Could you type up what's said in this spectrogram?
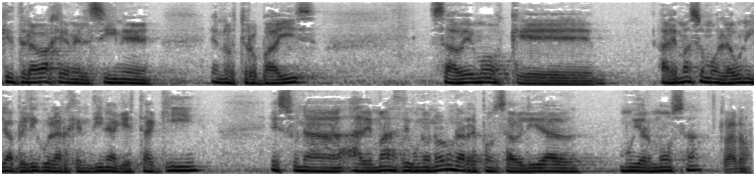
que trabaje en el cine en nuestro país. Sabemos que además somos la única película argentina que está aquí. Es una, además de un honor, una responsabilidad muy hermosa. Claro.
